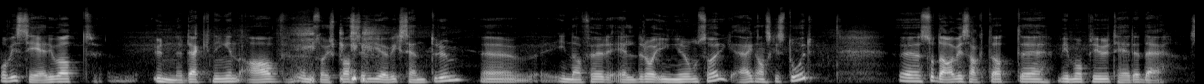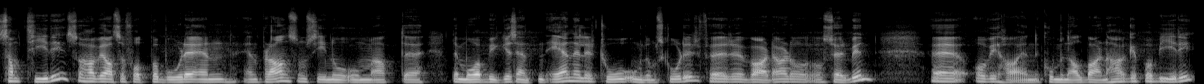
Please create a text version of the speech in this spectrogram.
Og vi ser jo at underdekningen av omsorgsplasser i Gjøvik sentrum eh, innenfor eldre- og yngre omsorg er ganske stor. Eh, så da har vi sagt at eh, vi må prioritere det. Samtidig så har vi altså fått på bordet en, en plan som sier noe om at eh, det må bygges enten én eller to ungdomsskoler for Vardal og, og Sørbyen. Eh, og vi har en kommunal barnehage på Biri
